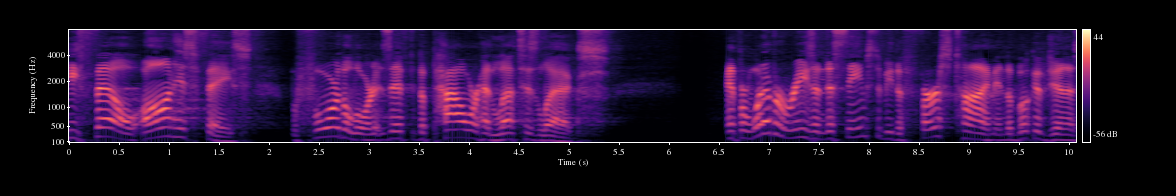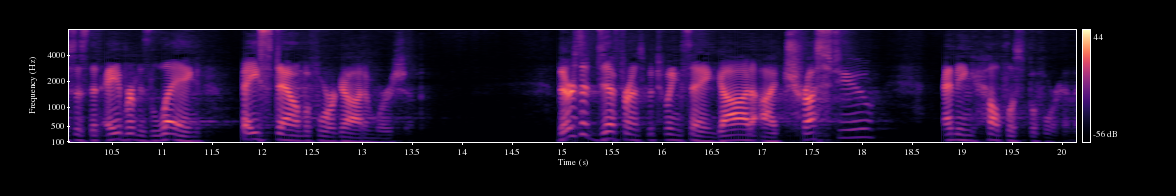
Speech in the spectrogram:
He fell on his face before the Lord as if the power had left his legs. And for whatever reason, this seems to be the first time in the book of Genesis that Abram is laying face down before God in worship. There's a difference between saying, God, I trust you, and being helpless before Him.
